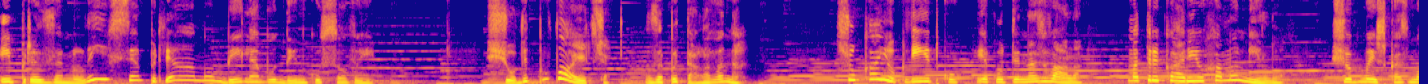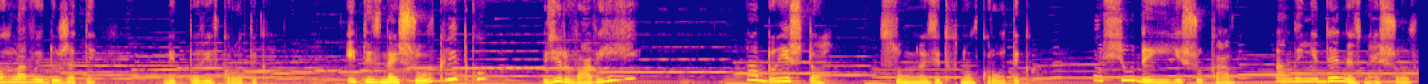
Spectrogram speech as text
і приземлився прямо біля будинку сови. Що відбувається? запитала вона. Шукаю квітку, яку ти назвала, матрикарію хамомілу, щоб мишка змогла видужати, відповів кротик. І ти знайшов квітку? Зірвав її? Аби ж то, сумно зітхнув кротик. Усюди її шукав, але ніде не знайшов.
